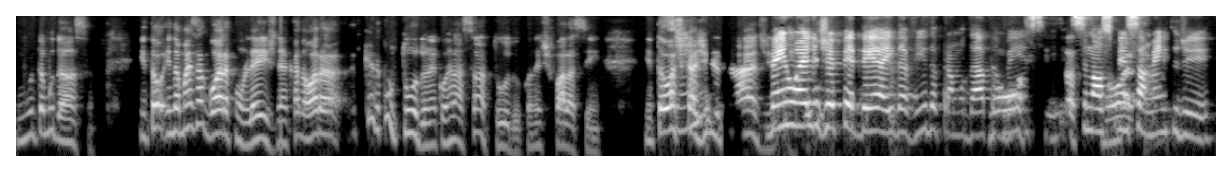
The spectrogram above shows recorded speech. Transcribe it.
muita mudança. Então, ainda mais agora com leis, né? Cada hora, com tudo, né? Com relação a tudo, quando a gente fala assim. Então, acho que a agilidade. Vem o LGPD aí da vida para mudar também esse, esse, nosso nossa. pensamento de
